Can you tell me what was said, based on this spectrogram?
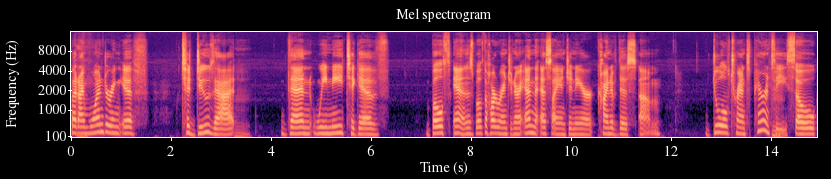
but I'm mm. wondering if to do that, mm. then we need to give both ends, both the hardware engineer and the SI engineer, kind of this um, dual transparency. Hmm. So,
